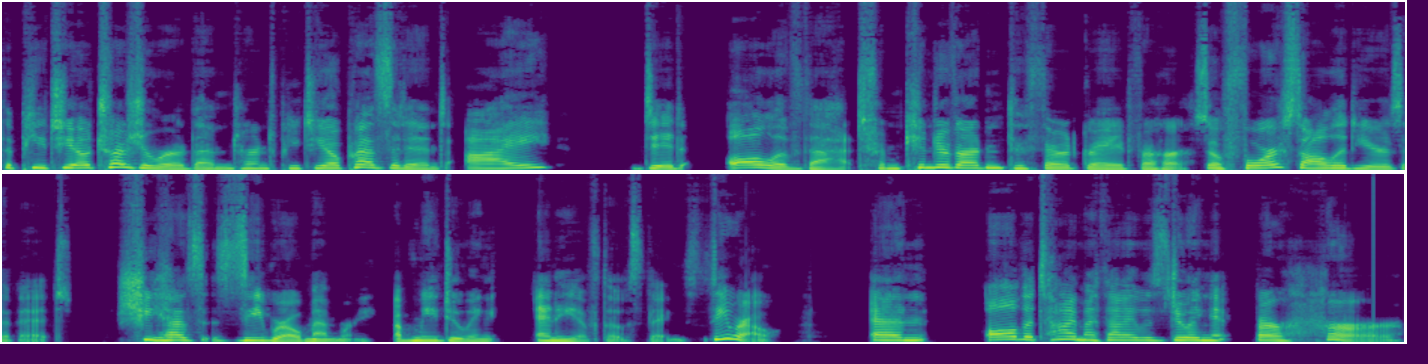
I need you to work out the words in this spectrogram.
the PTO treasurer, then turned PTO president. I did all of that from kindergarten to third grade for her. So four solid years of it. She has zero memory of me doing any of those things. Zero. And all the time I thought I was doing it for her.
